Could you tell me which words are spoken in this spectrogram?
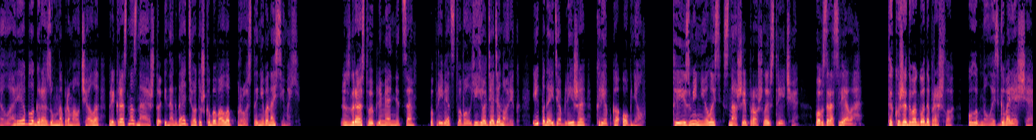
Элария благоразумно промолчала, прекрасно зная, что иногда тетушка бывала просто невыносимой. «Здравствуй, племянница!» — поприветствовал ее дядя Норик и, подойдя ближе, крепко обнял. «Ты изменилась с нашей прошлой встречи. Повзрослела». «Так уже два года прошло», — улыбнулась говорящая.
